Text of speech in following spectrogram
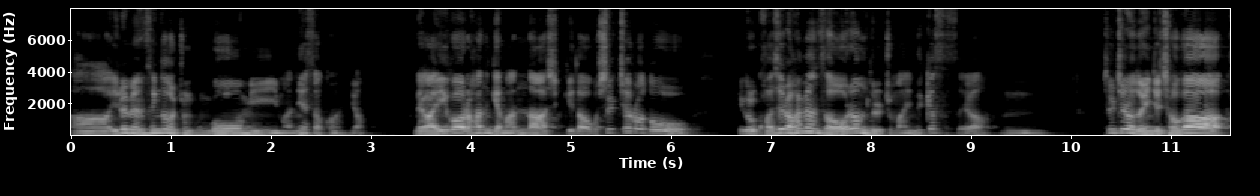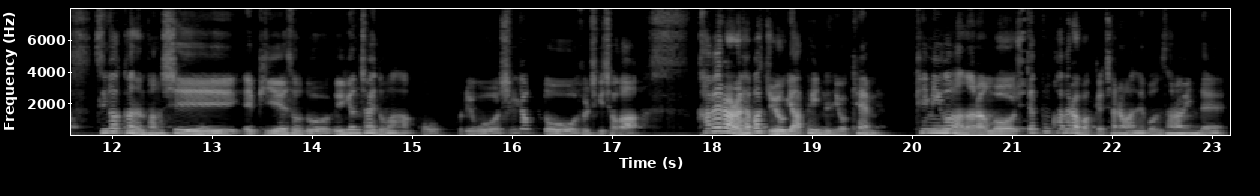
아 이러면 생각을 좀 곰곰이 많이 했었거든요 내가 이걸 하는 게 맞나 싶기도 하고 실제로도 이걸 과제를 하면서 어려움들을 좀 많이 느꼈었어요 음 실제로도 이제 제가 생각하는 방식에 비해서도 의견 차이도 많았고 그리고 실력도 솔직히 제가 카메라를 해봤죠. 여기 앞에 있는 이거 캠. 캠 이거 하나랑 뭐 휴대폰 카메라밖에 촬영 안 해본 사람인데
